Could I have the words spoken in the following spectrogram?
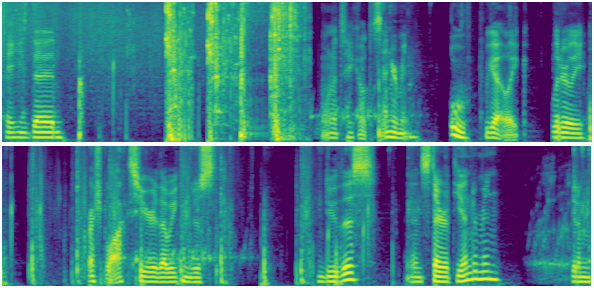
Okay, he's dead. I want to take out this Enderman. Ooh, we got like literally fresh blocks here that we can just do this and stare at the Enderman. Get him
